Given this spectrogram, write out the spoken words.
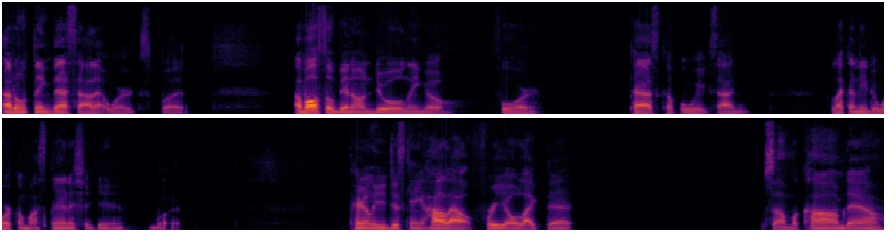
I don't think that's how that works, but I've also been on Duolingo for past couple weeks. I feel like I need to work on my Spanish again, but apparently you just can't holler out Frio like that. So I'm gonna calm down.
